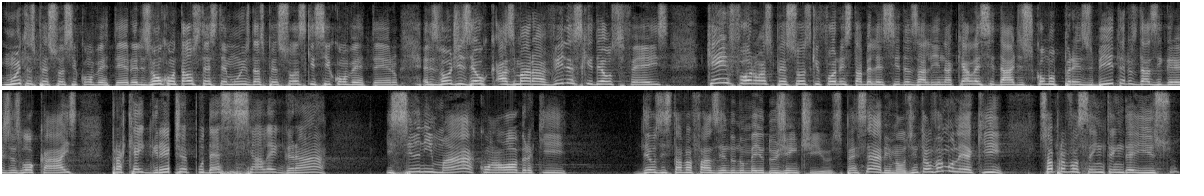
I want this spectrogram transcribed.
muitas pessoas se converteram, eles vão contar os testemunhos das pessoas que se converteram, eles vão dizer as maravilhas que Deus fez, quem foram as pessoas que foram estabelecidas ali naquelas cidades como presbíteros das igrejas locais, para que a igreja pudesse se alegrar e se animar com a obra que Deus estava fazendo no meio dos gentios. Percebe, irmãos? Então vamos ler aqui, só para você entender isso,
